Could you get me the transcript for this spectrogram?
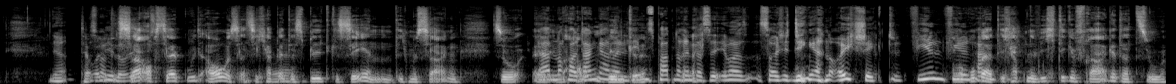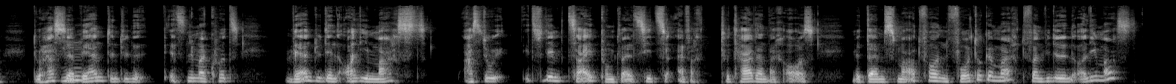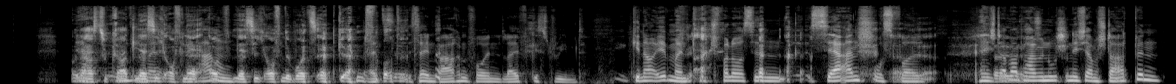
Ja, der Olli sah auch sehr gut aus. Also ich habe ja. ja. das Bild gesehen und ich muss sagen, so. Äh, ja, nochmal danke an meine Lebenspartnerin, dass sie immer solche Dinge an euch schickt. Vielen, vielen oh, Robert, Dank. ich habe eine wichtige Frage dazu. Du hast ja hm. während du jetzt nur mal kurz, während du den Olli machst, hast du zu dem Zeitpunkt, weil es sieht so einfach total danach aus, mit deinem Smartphone ein Foto gemacht, von wie du den Olli machst? Oder ja, hast du gerade lässig, auf eine, auf, lässig auf eine WhatsApp geantwortet? Als seinen wahren Freund live gestreamt. Genau, eben. Meine Twitch-Follower sind sehr anspruchsvoll. Wenn ich da mal ein paar Minuten nicht am Start bin,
